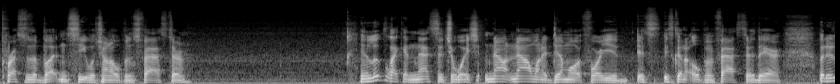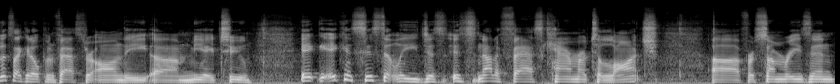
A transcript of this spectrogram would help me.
press of the button, see which one opens faster. It looks like in that situation, now now I want to demo it for you. It's, it's going to open faster there. But it looks like it opened faster on the um, Mi A2. It, it consistently just, it's not a fast camera to launch. Uh, for some reason,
